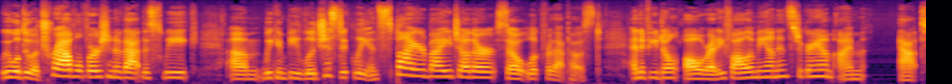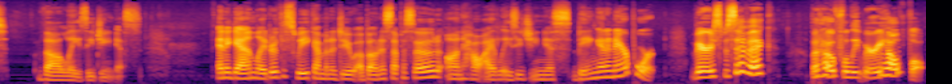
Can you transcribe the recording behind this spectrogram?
we will do a travel version of that this week. Um, we can be logistically inspired by each other. So look for that post. And if you don't already follow me on Instagram, I'm at the Lazy Genius. And again, later this week, I'm going to do a bonus episode on how I lazy genius being in an airport. Very specific, but hopefully very helpful.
